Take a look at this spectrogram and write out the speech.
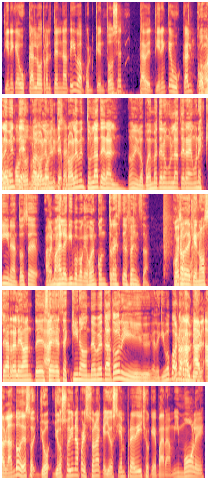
tiene que buscarle otra alternativa porque entonces ¿sabes? Tienen que buscar cómo Probablemente, probablemente, probablemente un lateral, ¿no? Y lo puedes meter en un lateral en una esquina, entonces armas el equipo para que jueguen con tres defensas. Cosa Bueno, de pues- que no sea relevante ese- Ah. esa esquina donde mete a Tony y el equipo para Bueno, correr hab- hablando de eso, yo, yo soy una persona que yo siempre he dicho que para mí Mole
